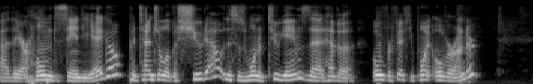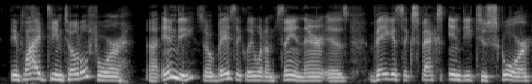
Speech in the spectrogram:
Uh, they are home to San Diego. Potential of a shootout. This is one of two games that have a over 50 point over under. The implied team total for uh, Indy. So basically, what I'm saying there is Vegas expects Indy to score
